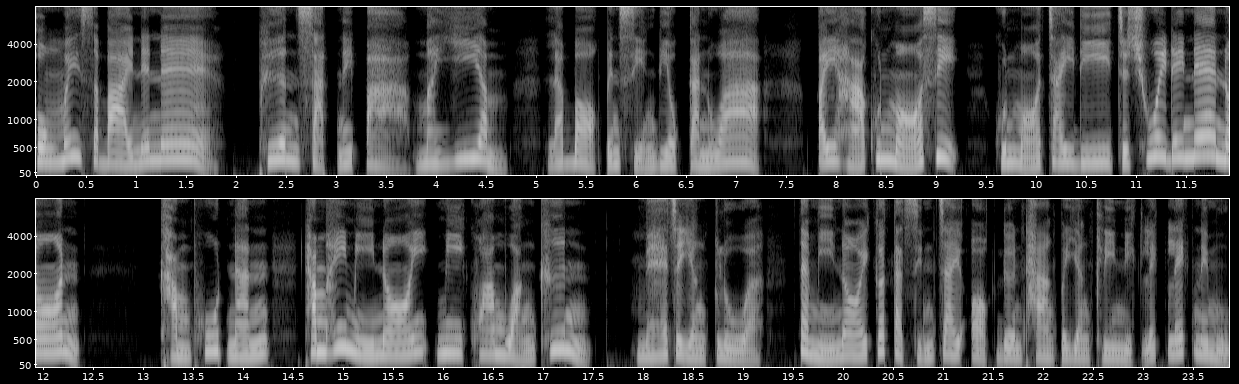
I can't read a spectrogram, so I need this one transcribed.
คงไม่สบายแน่ ๆ เพื่อนสัตว์ในป่ามาเยี่ยม และบอกเป็นเสียงเดียวกันว่า ไปหาคุณหมอสิ คุณหมอใจดีจะช่วยได้แน่นอนคำพูดนั้น ทำให้หมีน้อยมีความหวังขึ้น แม้จะยังกลัว แต่หมีน้อยก็ตัดสินใจออกเดินทางไปยังคลินิกเล็กๆ ในหมู่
